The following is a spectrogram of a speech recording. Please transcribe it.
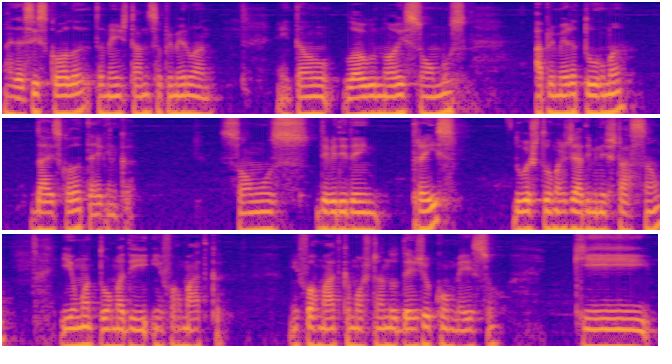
mas essa escola também está no seu primeiro ano. Então, logo nós somos a primeira turma da escola técnica. Somos divididos em três, duas turmas de administração e uma turma de informática informática mostrando desde o começo que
